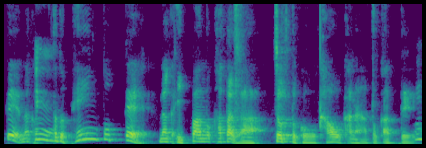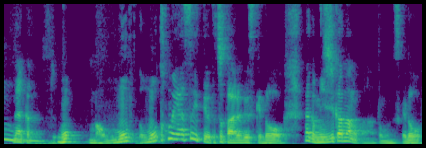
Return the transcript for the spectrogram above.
て、なんか、例えばペイントって、なんか一般の方がちょっとこう買おうかなとかって、なんかも、まあ、も、求めやすいって言うとちょっとあれですけど、なんか身近なのかなと思うんですけど、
